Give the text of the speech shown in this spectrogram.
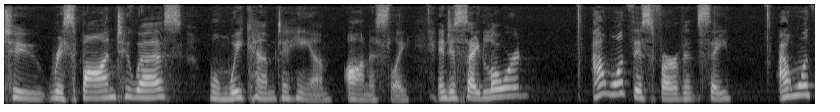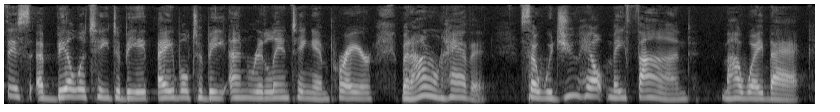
to respond to us when we come to Him honestly and just say, Lord, I want this fervency. I want this ability to be able to be unrelenting in prayer, but I don't have it. So would you help me find my way back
